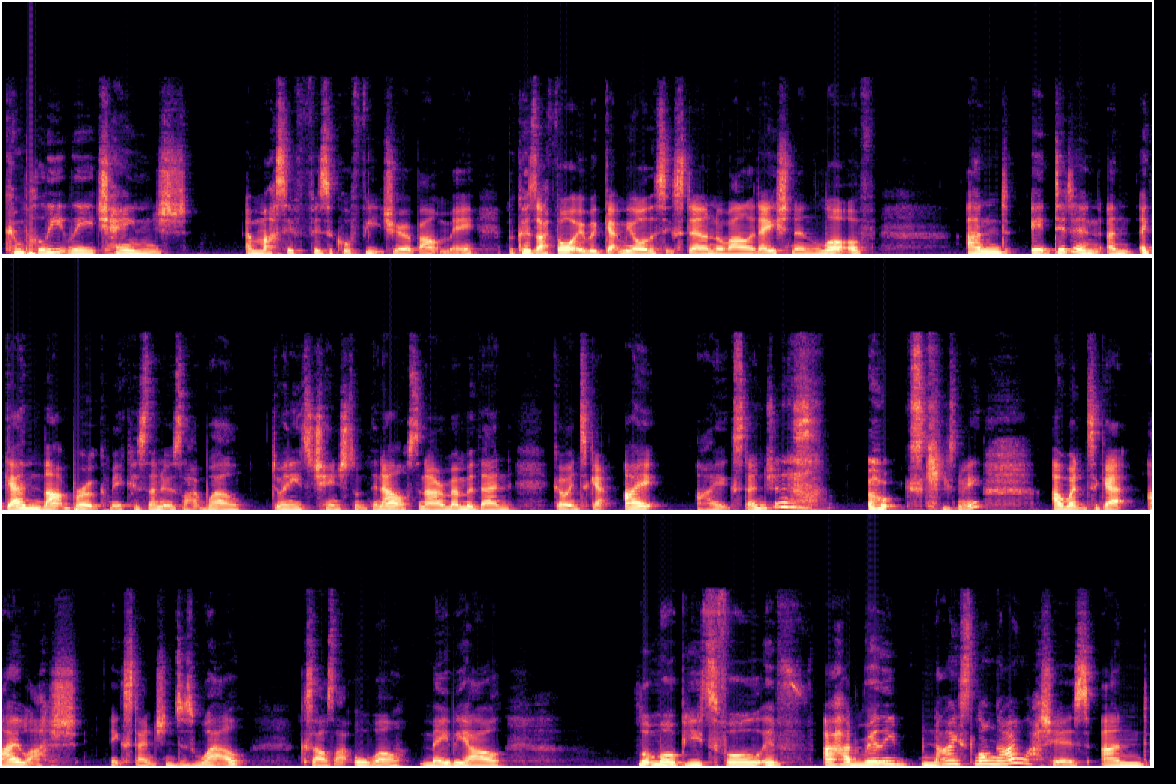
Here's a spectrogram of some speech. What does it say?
completely changed a massive physical feature about me because I thought it would get me all this external validation and love. And it didn't. And again, that broke me because then it was like, well, do I need to change something else? And I remember then going to get eye eye extensions. oh, excuse me. I went to get eyelash extensions as well because I was like, oh, well, maybe I'll look more beautiful if I had really nice long eyelashes. And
